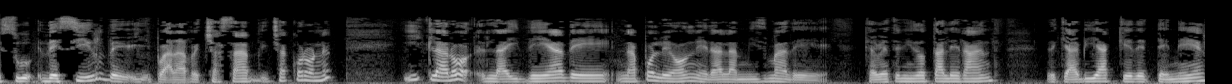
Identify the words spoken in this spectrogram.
su decir de, para rechazar dicha corona. Y claro, la idea de Napoleón era la misma de que había tenido Talleyrand, de que había que detener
